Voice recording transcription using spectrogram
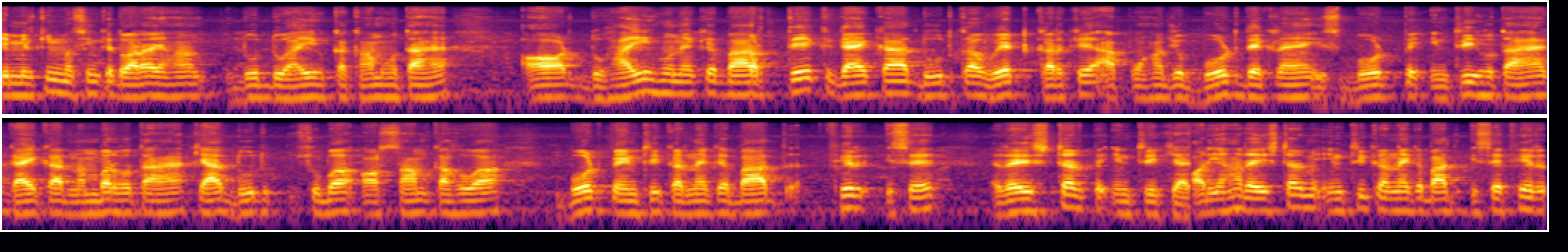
ये मिल्किंग मशीन के द्वारा यहाँ दूध दुहाई का काम होता है। और दुहाई होने के बाद प्रत्येक गाय का दूध का वेट करके आप वहाँ जो बोर्ड देख रहे हैं, इस बोर्ड पे एंट्री होता है, गाय का नंबर होता है, क्या दूध सुबह और शाम का हुआ बोर्ड पे एंट्री करने के बाद फिर इसे रजिस्टर पे एंट्री किया। और यहाँ रजिस्टर में एंट्री करने के बाद इसे फिर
